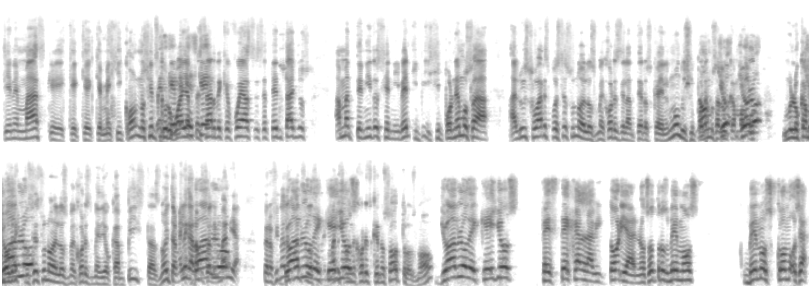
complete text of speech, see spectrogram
tiene más que, que México? ¿No sientes Es que Uruguay, a es pesar de que fue hace 70 años, ha mantenido ese nivel? Y, y si ponemos a, a Luis Suárez, pues es uno de los mejores delanteros que hay en el mundo. Y si ponemos yo- a Luka, yo Yo Modric, hablo- pues es uno de los mejores mediocampistas, ¿no? Y también le ganamos a Alemania. Pero al final yo hablo de que alemanes son ellos- mejores que nosotros, ¿no? Yo hablo de que ellos festejan la victoria. Nosotros vemos, vemos cómo, o sea,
